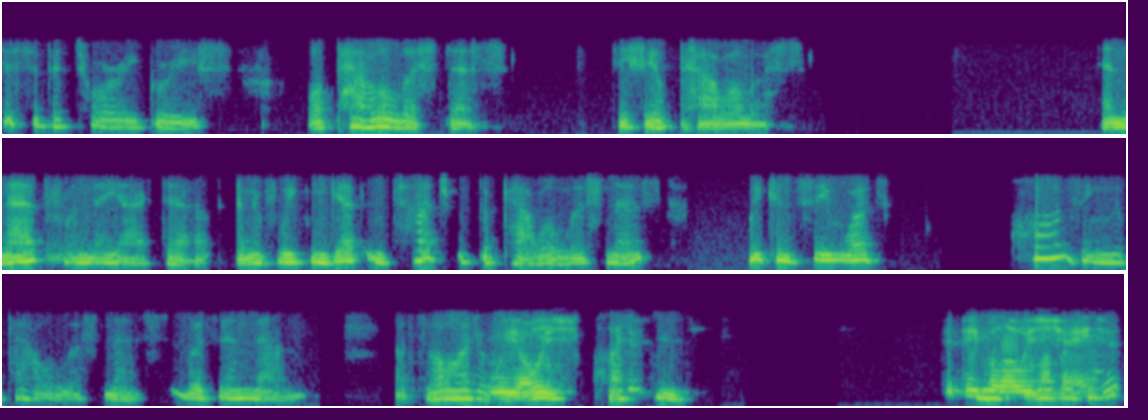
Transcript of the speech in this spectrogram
anticipatory grief, or powerlessness. They feel powerless. And that's when they act out. And if we can get in touch with the powerlessness, we can see what's causing the powerlessness within them. A thought, a We belief, always- question. Did people Yes, always what was change that? it?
